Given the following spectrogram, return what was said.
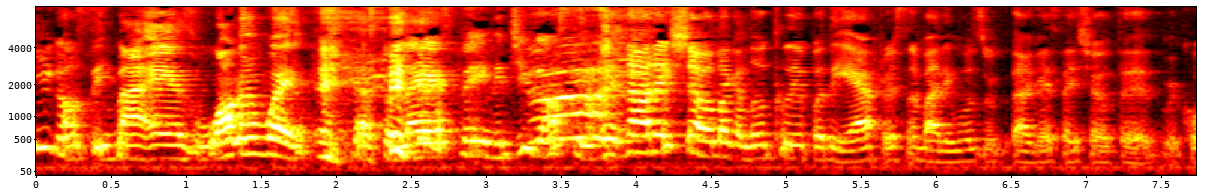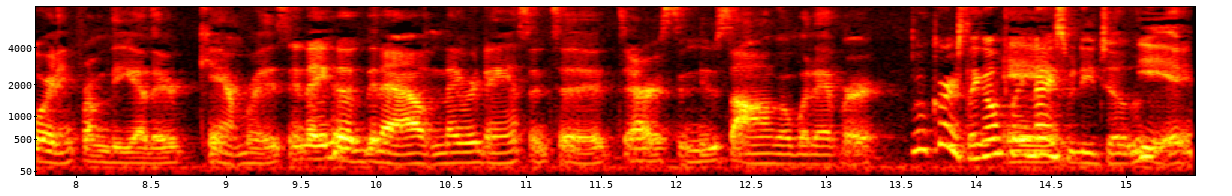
you gonna see my ass walking away. That's the last thing that you gonna see. But no, they showed like a little clip of the after somebody was. I guess they showed the recording from the other cameras, and they hugged it out, and they were dancing to to her new song or whatever. Of course, they gonna play And- nice with each other. Yeah,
